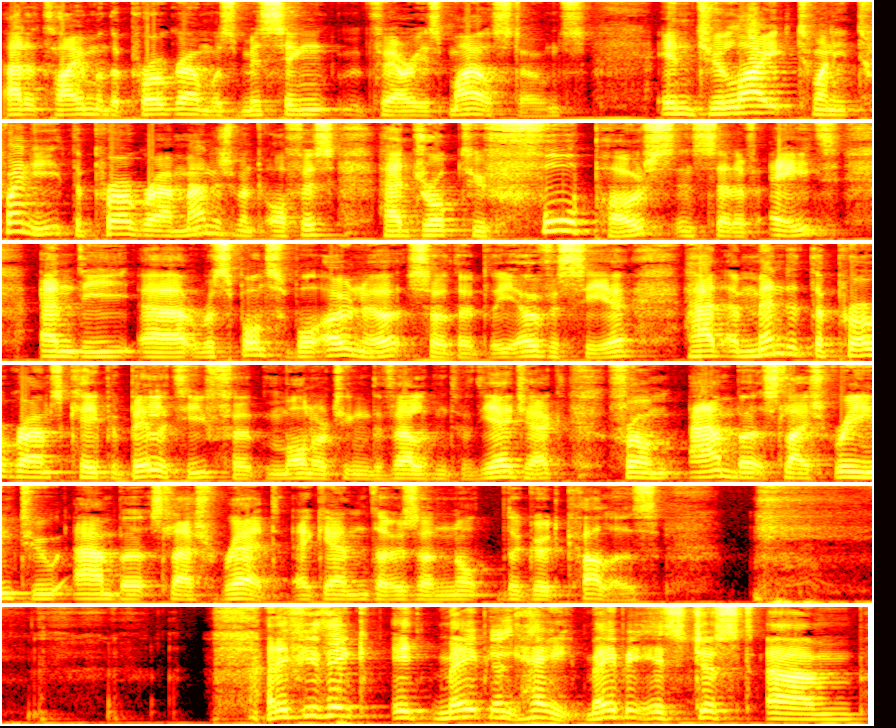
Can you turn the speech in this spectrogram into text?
at a time when the program was missing various milestones. In July 2020, the Program Management Office had dropped to four posts instead of eight, and the uh, responsible owner, so that the overseer, had amended the program's capability for monitoring development of the Ajax from amber slash green to amber slash red. Again, those are not the good colors. and if you think it may be, hey, maybe it's just um,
